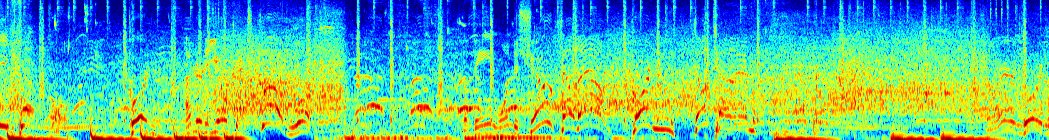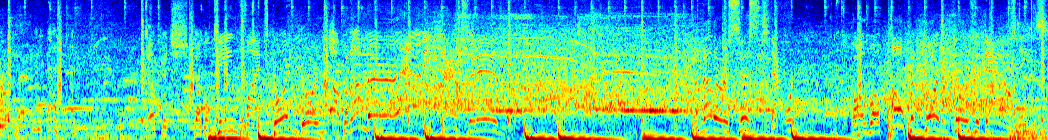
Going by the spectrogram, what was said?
84. Gordon under to Jokic. Good look. LaVine one to shoot. Fell down. Gordon, dunk time. Now Aaron Gordon. Jokic double team finds Gordon. Gordon up and under, and he banks it in. Assist. That one. Caldwell Pope and Gordon throws it down. Stays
